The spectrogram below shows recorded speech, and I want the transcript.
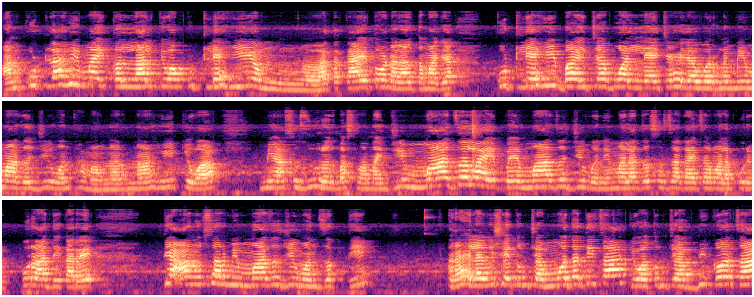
आणि कुठलाही मायकल लाल किंवा कुठल्याही आता काय तोंडाला आलं माझ्या कुठल्याही बाईच्या बोलण्याच्या ह्याच्यावरनं मी माझं जीवन थांबवणार नाही किंवा मी असं झुरत बसणार नाही. जी माझं लाईफ आहे माझं जीवन आहे मला जसं जगायचा मला पुरेपूर अधिकार आहे त्यानुसार मी माझं जीवन जगते. राहिला विषय तुमच्या मदतीचा किंवा तुमच्या भिकळचा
